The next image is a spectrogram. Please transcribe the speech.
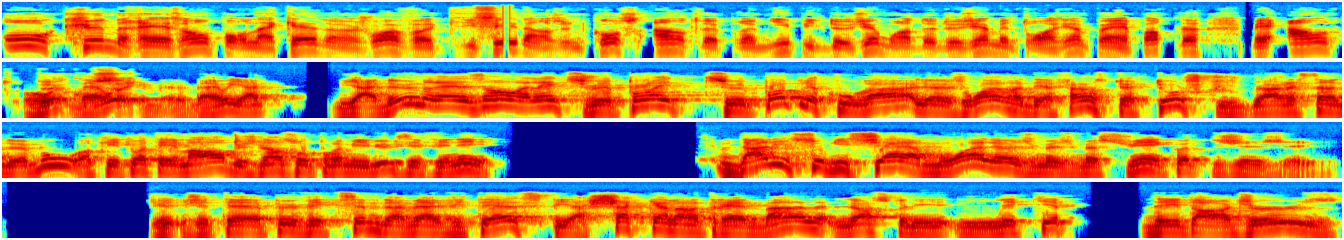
aucune raison pour laquelle un joueur va glisser dans une course entre le premier et le deuxième, ou entre le deuxième et le troisième, peu importe, là, mais entre deux ben oui, ben oui, il y a deux raisons, Alain. Tu veux pas être, tu veux pas que le coureur, le joueur en défense te touche en restant debout. OK, toi, tu es mort, puis je lance au premier but, puis c'est fini. Dans les souricières, moi, là, je me, je me souviens, écoute, j'étais un peu victime de ma vitesse, puis à chaque entraînement, lorsque l'équipe des Dodgers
